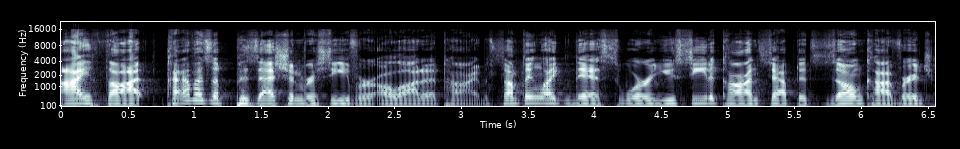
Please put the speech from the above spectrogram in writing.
I thought, kind of as a possession receiver a lot of the time. Something like this, where you see the concept, it's zone coverage.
